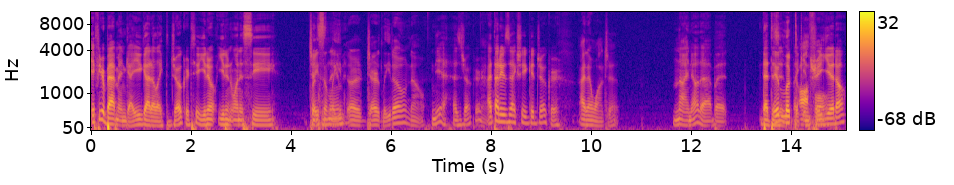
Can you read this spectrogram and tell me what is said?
if you're a Batman guy, you gotta like the Joker too. You don't. You didn't want to see Jason? Lee or Jared Leto? No, Yeah, as Joker. No. I thought he was actually a good Joker. I didn't watch it. No, I know that, but that It doesn't looked like intrigue you at all.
